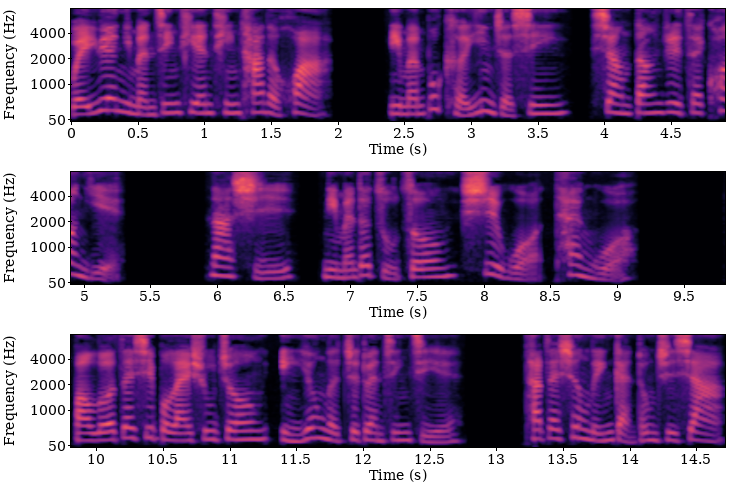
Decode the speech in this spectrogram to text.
唯愿你们今天听他的话，你们不可硬着心，像当日在旷野。那时，你们的祖宗是我探我。”保罗在希伯来书中引用了这段经节，他在圣灵感动之下，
